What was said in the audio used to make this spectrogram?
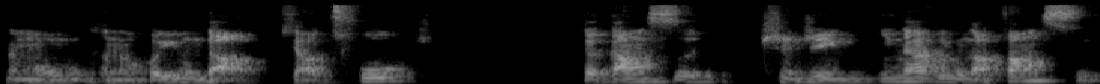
那么我们可能会用到比较粗的钢丝，甚至应应该会用到方丝。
